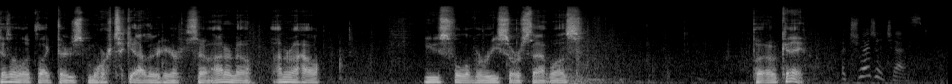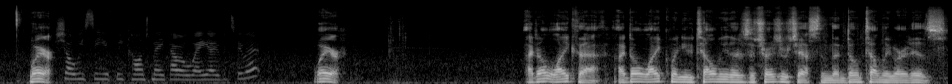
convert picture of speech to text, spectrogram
Doesn't look like there's more to gather here, so I don't know. I don't know how useful of a resource that was. But okay. A treasure chest. Where? Shall we see if we can't make our way over to it? Where? I don't like that. I don't like when you tell me there's a treasure chest and then don't tell me where it is.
